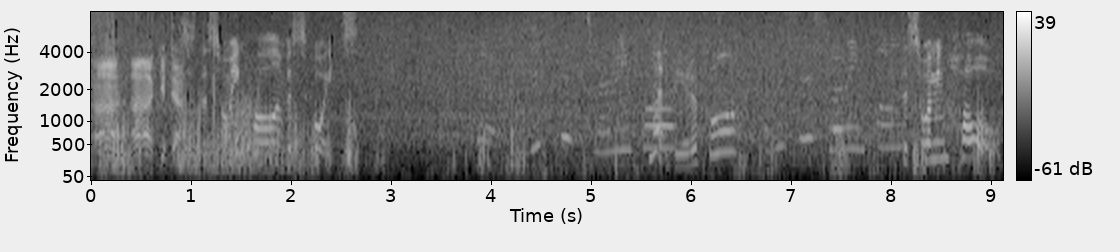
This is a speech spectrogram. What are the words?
Uh, uh, get down. This is the swimming hole in Biscoitos. Look, this is swimming pool. Isn't that beautiful? This is swimming pool. The swimming hole.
